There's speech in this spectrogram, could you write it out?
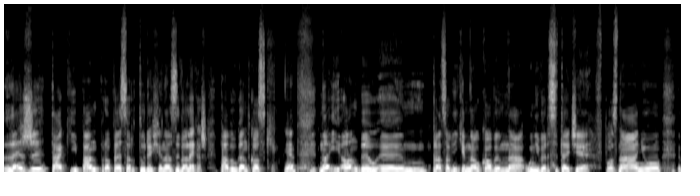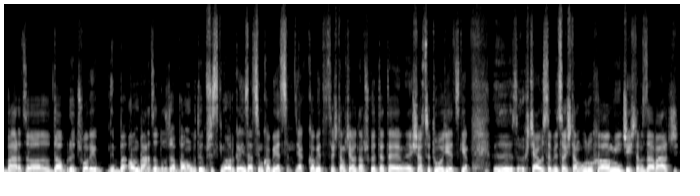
leży taki pan profesor, który się nazywa lekarz, Paweł Gantkowski. Nie? No i on był ym, pracownikiem naukowym na Uniwersytecie w Poznaniu, bardzo dobry człowiek. Ba- On bardzo dużo pomógł tym wszystkim organizacjom kobiecym. Jak kobiety coś tam chciały, na przykład te, te siostry tułodzieckie, y, chciały sobie coś tam uruchomić, gdzieś tam zawalczyć,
